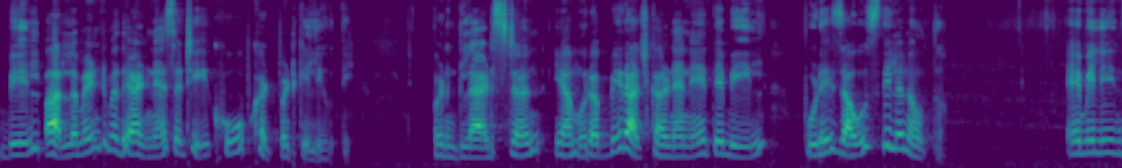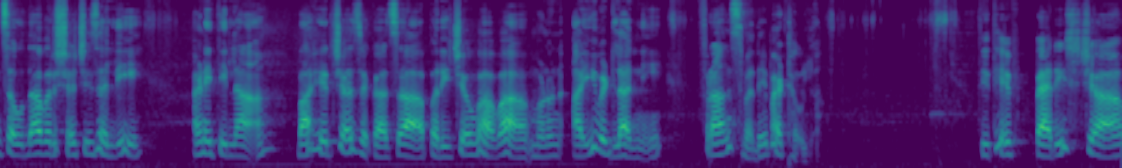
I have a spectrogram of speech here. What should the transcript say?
बिल पार्लमेंटमध्ये आणण्यासाठी खूप खटपट केली होती. पण ग्लॅडस्टन या मुरब्बी राजकारण्याने ते बिल पुढे जाऊच दिलं नव्हतं. एमिलीन चौदा वर्षाची झाली आणि तिला बाहेरच्या जगाचा परिचय व्हावा म्हणून आईवडिलांनी फ्रान्समध्ये पाठवलं. तिथे पॅरिसच्या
